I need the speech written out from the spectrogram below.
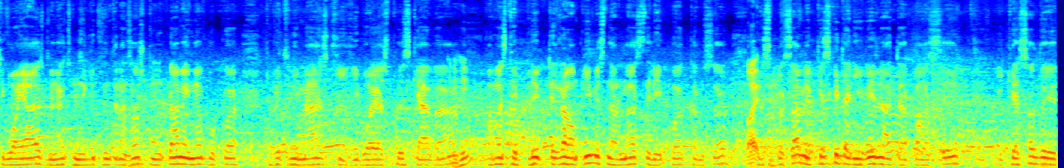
qui, voyage. Maintenant que tu me dis que c'est intéressant, je comprends maintenant pourquoi tu as fait une image qui, voyage plus qu'avant. Mm-hmm. Avant, c'était peut-être rempli, mais c'est normal, c'était l'époque comme ça. C'est pas ça, mais qu'est-ce qui est arrivé dans ta pensée et quelle sorte de,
